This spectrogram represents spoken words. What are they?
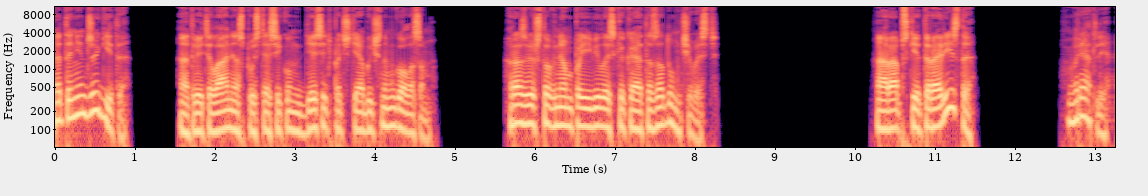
«Это не джигиты. — ответила Аня спустя секунд десять почти обычным голосом. Разве что в нем появилась какая-то задумчивость. «Арабские террористы?» «Вряд ли.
